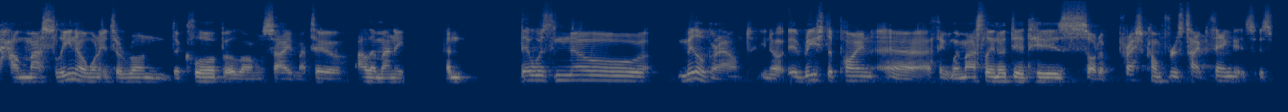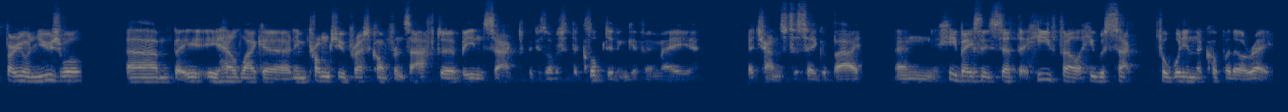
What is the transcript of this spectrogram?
how Marcelino wanted to run the club alongside Mateu Alemany. And there was no middle ground. You know, it reached a point, uh, I think, when Marcelino did his sort of press conference type thing. It's, it's very unusual. Um, but he, he, held like a, an impromptu press conference after being sacked because obviously the club didn't give him a, a chance to say goodbye. And he basically said that he felt he was sacked for winning the Copa del Rey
